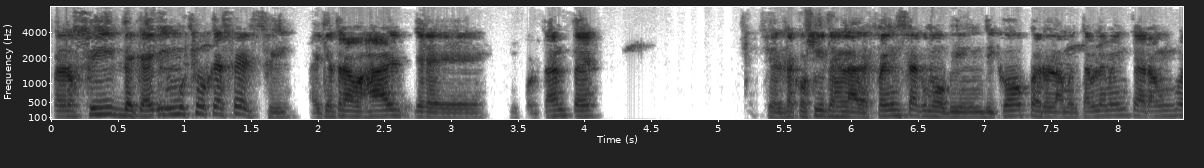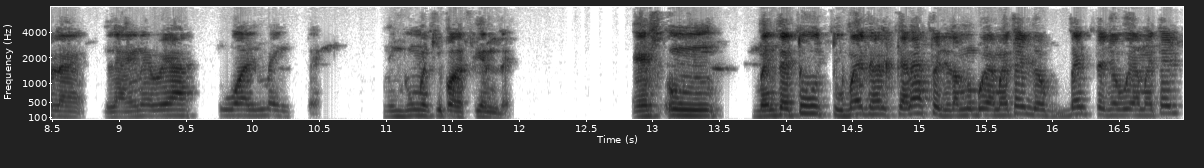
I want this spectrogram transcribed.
pero sí, de que hay mucho que hacer, sí, hay que trabajar, eh, importante, ciertas cositas en la defensa, como bien indicó, pero lamentablemente ahora mismo la, la NBA actualmente, ningún equipo defiende. Es un, vente tú, tú metes el canasto, yo también voy a meter, yo, vente, yo voy a meter.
